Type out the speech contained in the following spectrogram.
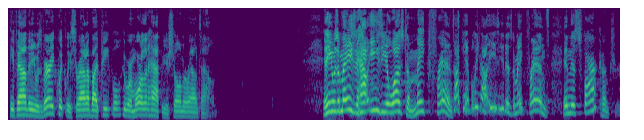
He found that he was very quickly surrounded by people who were more than happy to show him around town. And he was amazed at how easy it was to make friends. I can't believe how easy it is to make friends in this far country.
